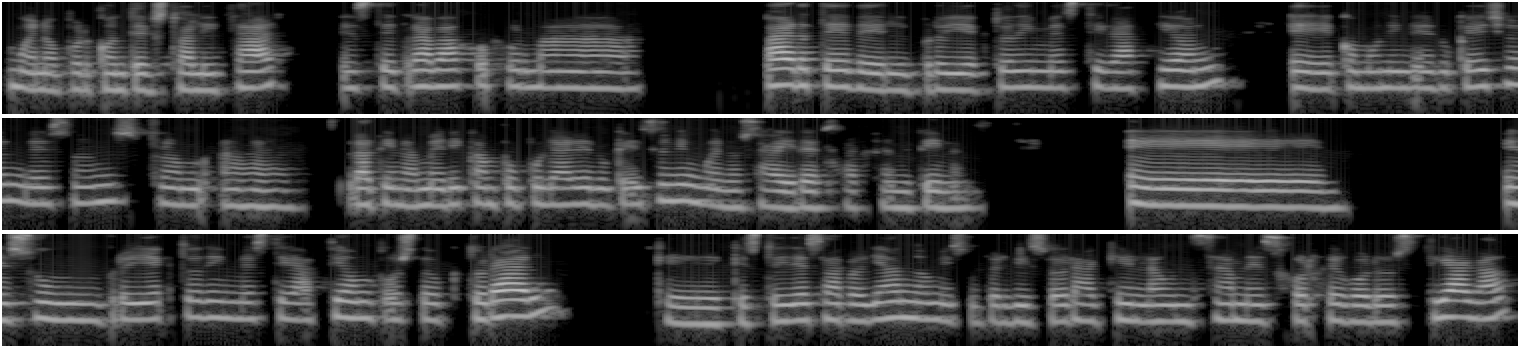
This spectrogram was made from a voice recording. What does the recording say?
Bueno, por contextualizar, este trabajo forma parte del proyecto de investigación eh, Common Education Lessons from uh, Latin American Popular Education in Buenos Aires, Argentina. Eh, es un proyecto de investigación postdoctoral que, estoy desarrollando. Mi supervisor aquí en la UNSAM es Jorge Gorostiaga,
